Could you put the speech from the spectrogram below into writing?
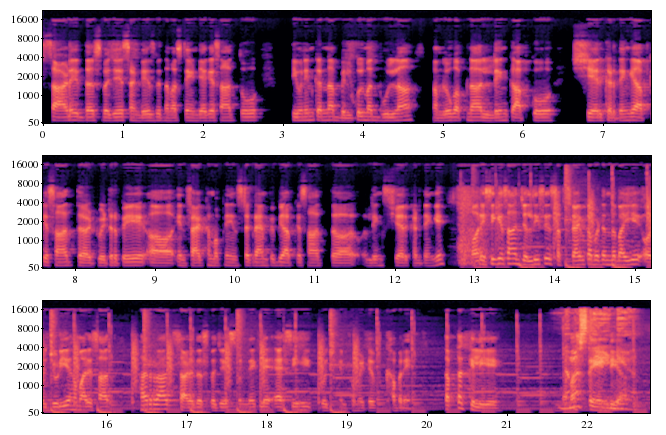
साढ़े दस बजे संडेज विद नमस्ते इंडिया के साथ। तो ट्यून इन करना बिल्कुल मत भूलना। हम लोग अपना लिंक आपको शेयर कर देंगे आपके साथ ट्विटर पे इनफैक्ट हम अपने इंस्टाग्राम पे भी आपके साथ लिंक्स शेयर कर देंगे। और इसी के साथ जल्दी से सब्सक्राइब का बटन दबाइए और जुड़िए हमारे साथ हर रात साढ़े दस बजे सुनने के लिए ऐसी ही कुछ इन्फॉर्मेटिव खबरें। तब तक के लिए नमस्ते, नमस्ते इंडिया, इंडिया।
